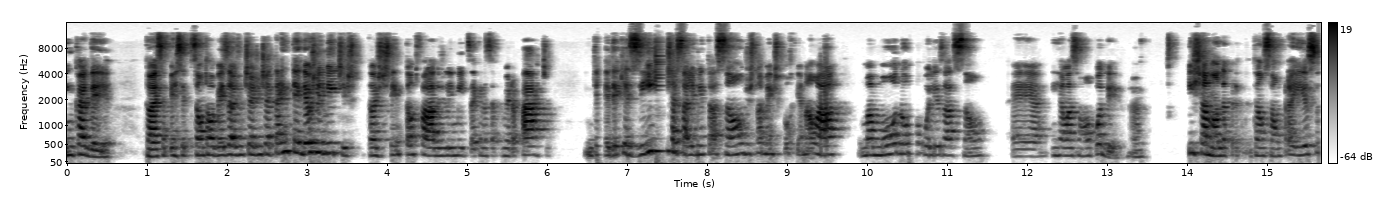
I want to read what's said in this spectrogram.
em cadeia. Então, essa percepção, talvez a gente, a gente até entender os limites. Então, a gente tem tanto falado de limites aqui nessa primeira parte, entender que existe essa limitação justamente porque não há uma monopolização é, em relação ao poder. Né? E chamando a atenção para isso,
